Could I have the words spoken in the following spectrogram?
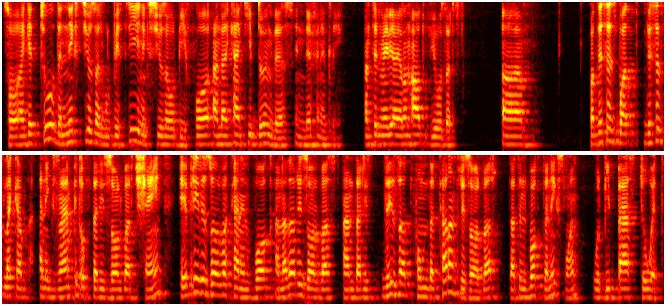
So I get two, the next user will be three, next user will be four, and I can keep doing this indefinitely until maybe I run out of users. Um, but this is what this is like a, an example of the resolver chain. Every resolver can invoke another resolvers, and the result from the current resolver that invoke the next one will be passed to it.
